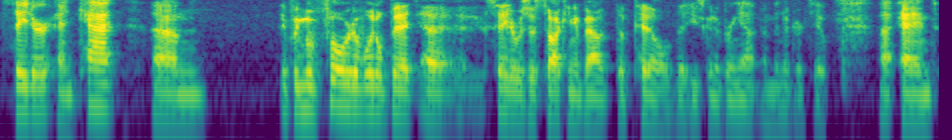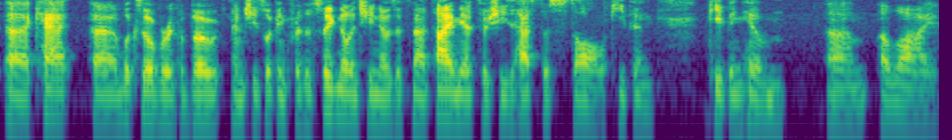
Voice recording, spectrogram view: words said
Sator and Kat. Um, if we move forward a little bit, uh, Sator was just talking about the pill that he's going to bring out in a minute or two. Uh, and uh, Kat uh, looks over at the boat and she's looking for the signal and she knows it's not time yet, so she has to stall, keeping keeping him um, alive.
